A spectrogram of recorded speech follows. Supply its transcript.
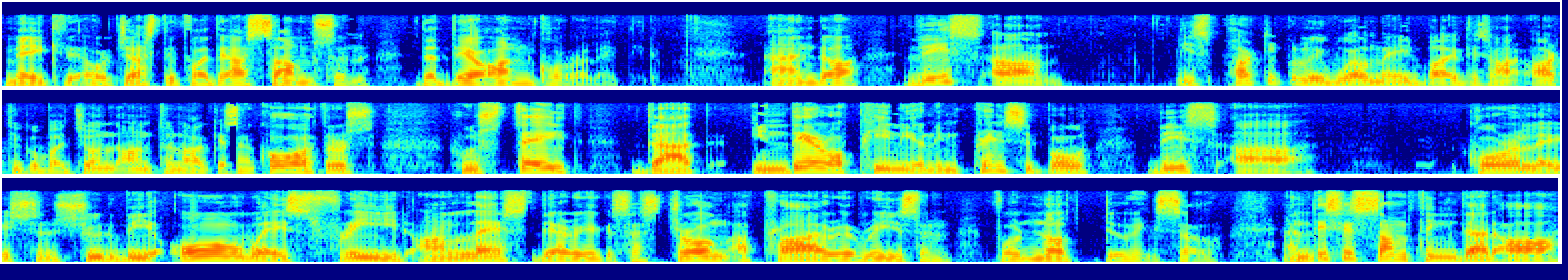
make the, or justify the assumption that they are uncorrelated? And uh, this um, is particularly well made by this article by John Antonakis and co-authors who state that in their opinion, in principle, this uh, correlation should be always freed unless there is a strong a priori reason for not doing so. And this is something that uh,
